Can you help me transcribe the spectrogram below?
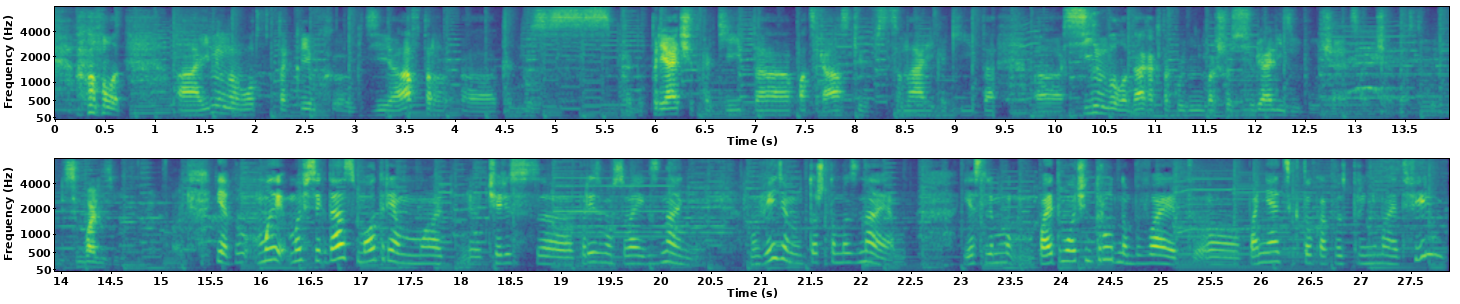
вот. А именно вот в таких, где автор э, как бы как бы прячет какие-то подсказки в сценарий, какие-то э, символы, да, как такой небольшой сюрреализм получается, да, такой символизм. Нет, ну, мы, мы всегда смотрим э, через э, призму своих знаний. Мы видим то, что мы знаем. Если мы... Поэтому очень трудно бывает э, понять, кто как воспринимает фильм,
